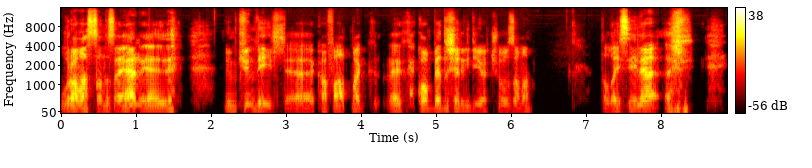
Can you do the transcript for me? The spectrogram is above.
vuramazsanız eğer yani mümkün değil. Ee, kafa atmak e, komple dışarı gidiyor çoğu zaman. Dolayısıyla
